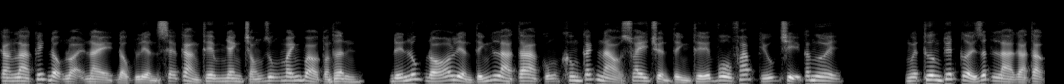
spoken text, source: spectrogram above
càng là kích động loại này độc liền sẽ càng thêm nhanh chóng dũng mãnh vào toàn thân, đến lúc đó liền tính là ta cũng không cách nào xoay chuyển tình thế vô pháp cứu trị các ngươi. Nguyệt Thương Tuyết cười rất là gà tặc,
